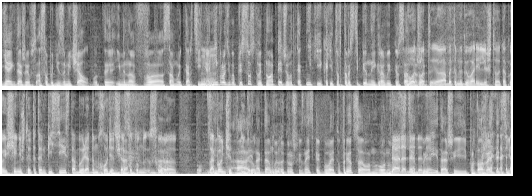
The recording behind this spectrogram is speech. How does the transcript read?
я их даже особо не замечал, вот э, именно в самой картине. Они вроде бы присутствуют, но опять же, вот как некие какие-то второстепенные игровые персонажи. Вот, вот, э, об этом и говорили, что такое ощущение, что этот NPC с тобой рядом ходит, сейчас вот он скоро закончит а игру. иногда в, игрушках, знаете, как бывает, упрется, он, в стенку и дальше и продолжает идти.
